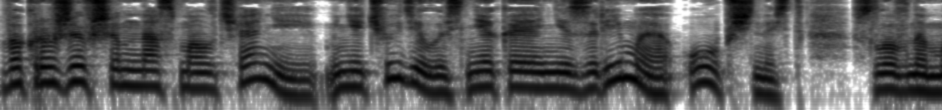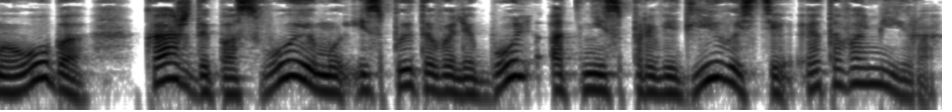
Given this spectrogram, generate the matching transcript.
В окружившем нас молчании мне чудилась некая незримая общность, словно мы оба, каждый по-своему, испытывали боль от несправедливости этого мира.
